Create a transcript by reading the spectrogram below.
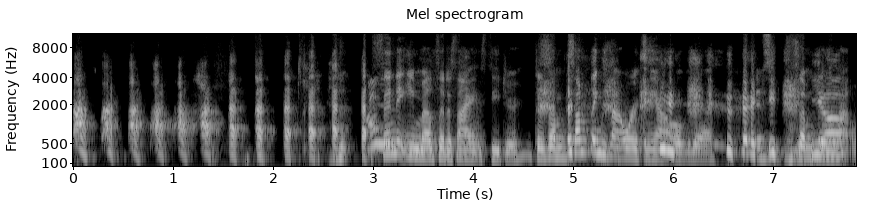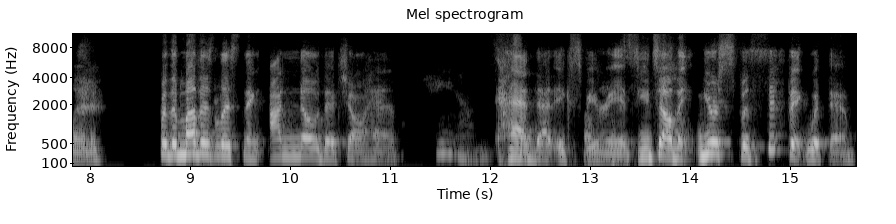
send an email to the science teacher because something's not working out over there. Something's Y'all, not landing. for the mothers listening, I know that y'all have had that experience. You tell them you're specific with them.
